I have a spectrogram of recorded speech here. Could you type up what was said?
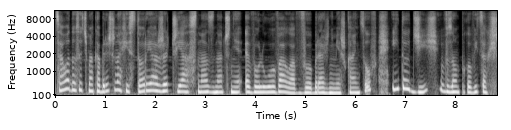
Cała dosyć makabryczna historia, rzecz jasna, znacznie ewoluowała w wyobraźni mieszkańców i do dziś w Ząbkowicach Śląskich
